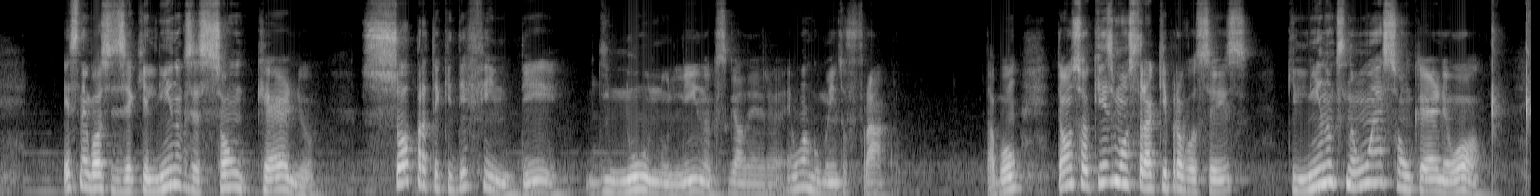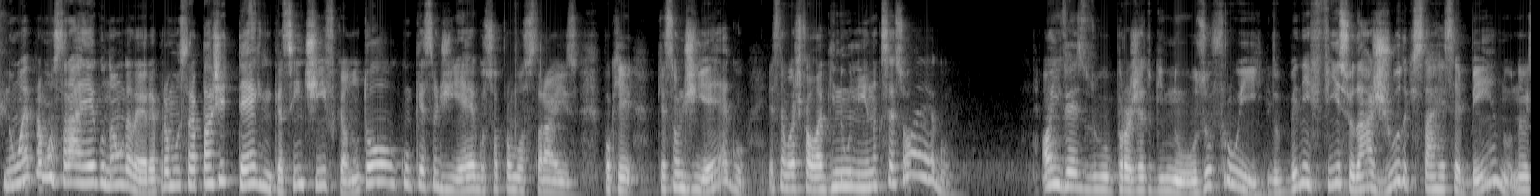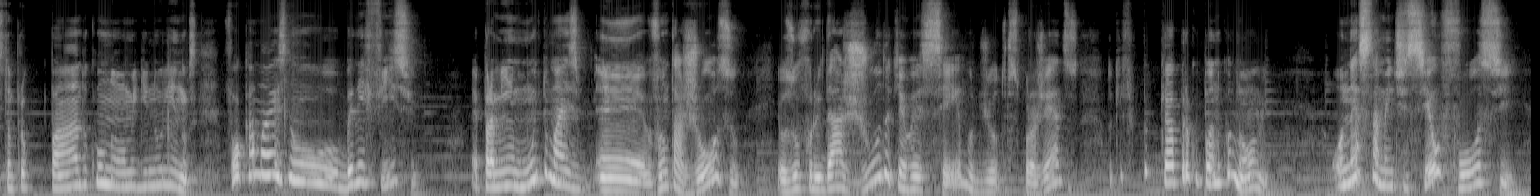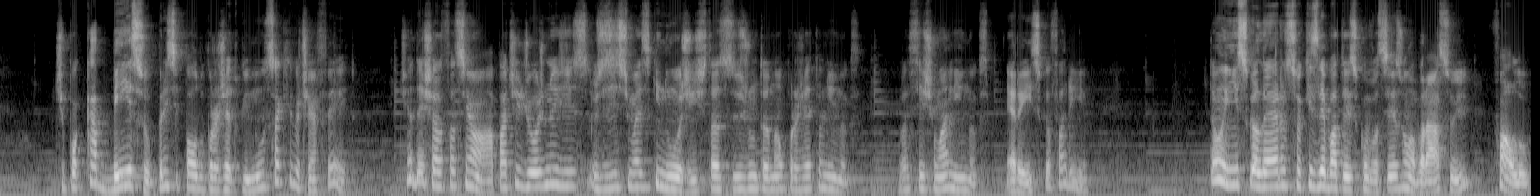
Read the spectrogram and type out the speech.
esse negócio de dizer que Linux é só um kernel, só para ter que defender GNU no Linux, galera, é um argumento fraco, tá bom? Então eu só quis mostrar aqui para vocês que Linux não é só um kernel, ó. Não é para mostrar ego não, galera, é para mostrar a parte técnica, científica. Eu não tô com questão de ego só para mostrar isso, porque questão de ego, esse negócio de falar GNU Linux é só ego. Ao invés do projeto GNU usufruir do benefício, da ajuda que está recebendo, não estão preocupados com o nome GNU Linux. Foca mais no benefício é, para mim é muito mais é, vantajoso eu usufruir da ajuda que eu recebo de outros projetos do que ficar preocupando com o nome. Honestamente, se eu fosse tipo a cabeça, o principal do projeto GNU, sabe o que eu tinha feito? Eu tinha deixado falar assim, ó, a partir de hoje não existe, existe mais GNU, a gente está se juntando ao projeto Linux. Vai se chamar Linux. Era isso que eu faria. Então é isso, galera. Só quis debater isso com vocês. Um abraço e falou!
